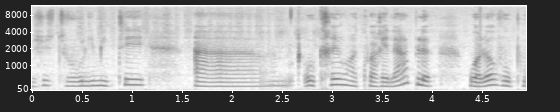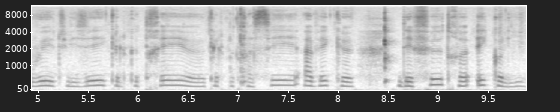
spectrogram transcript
juste vous limiter au crayon aquarellable ou alors vous pouvez utiliser quelques traits, quelques tracés avec des feutres écoliers.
